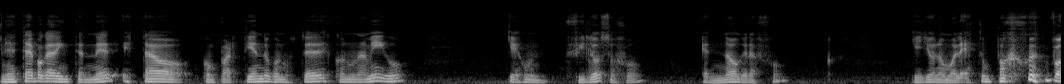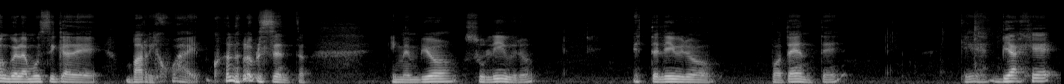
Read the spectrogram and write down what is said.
en esta época de internet he estado compartiendo con ustedes con un amigo que es un filósofo, etnógrafo, que yo lo molesto un poco, pongo la música de Barry White cuando lo presento. Y me envió su libro, este libro potente, que es Viaje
